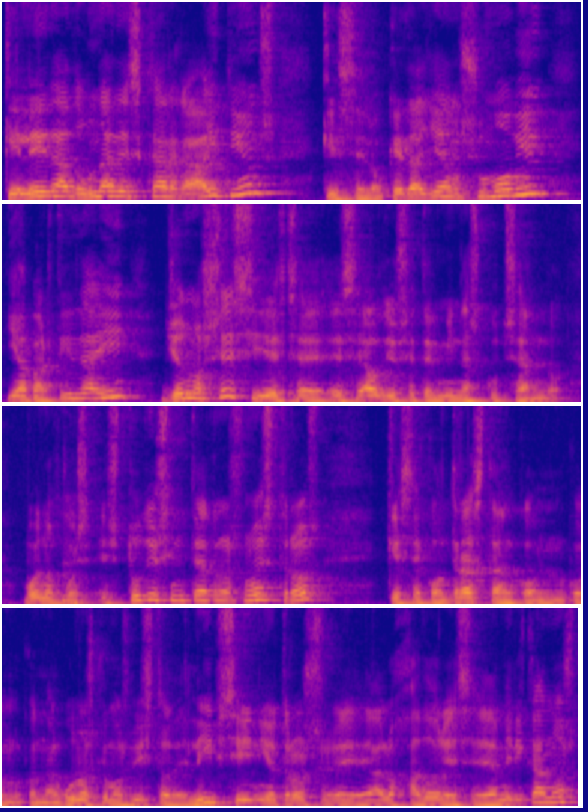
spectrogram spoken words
que le he dado una descarga a iTunes que se lo queda ya en su móvil y a partir de ahí yo no sé si ese, audio se termina escuchando. Bueno, pues estudios internos nuestros que se contrastan con, algunos que hemos visto de Libsyn y otros eh, alojadores eh, americanos,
